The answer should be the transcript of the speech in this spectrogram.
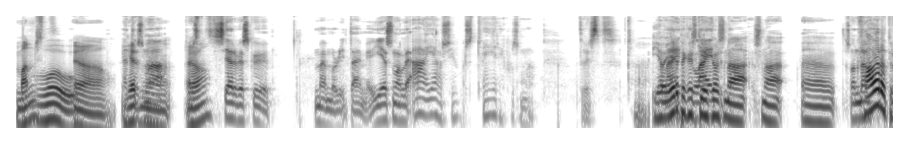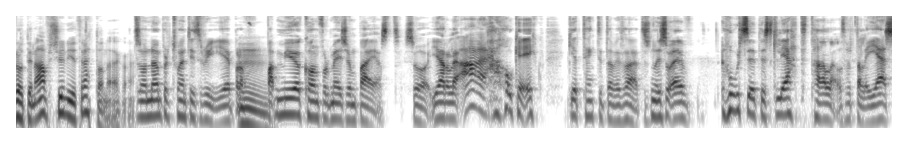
Manst, Wow. já, þetta er hérna svona Já, já. sérfisku memory dæmi. Og ég er svona alveg, að já, 7 plus 2 eitthvað svona, þú veist. Já, er þetta kannski eitthvað svona, svona uh, kvaðratrótin af 7, 9, 13 eða eitthvað? Svona number 23, ég er bara Mm. mjög confirmation biased. Svo ég er alveg, að, ok, ég get tengt þetta við það, þetta er svona eins og ef húsið þetta er slétt tala og þú ert alveg, yes.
